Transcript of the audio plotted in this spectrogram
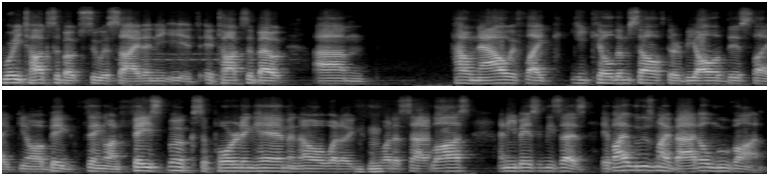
where he talks about suicide, and he, it, it talks about um, how now if like he killed himself, there'd be all of this like you know a big thing on Facebook supporting him, and oh what a Mhm. what a sad loss. And he basically says, if I lose my battle, move on.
